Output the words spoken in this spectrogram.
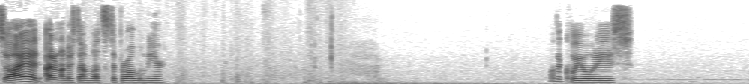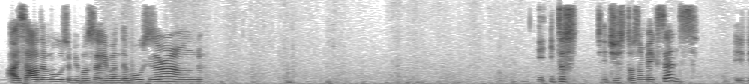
So I had, I don't understand what's the problem here. What the coyotes? I saw the moose, and people say when the moose is around, it, just it just doesn't make sense. It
